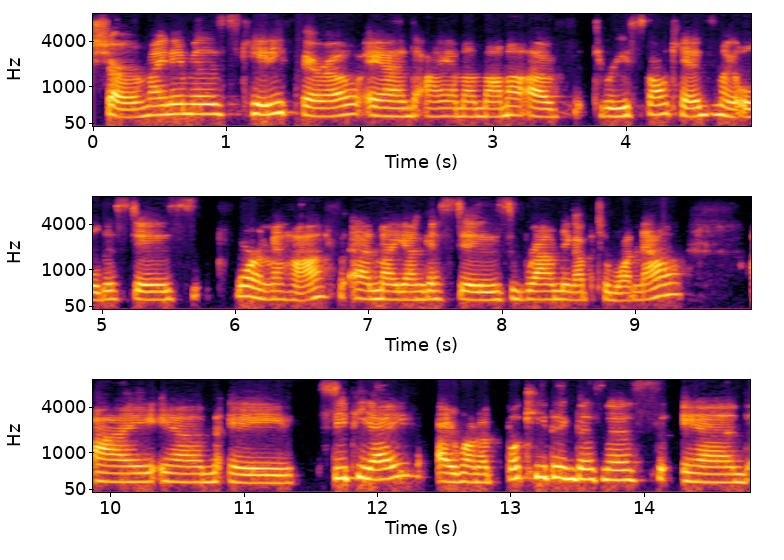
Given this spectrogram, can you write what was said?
Sure. My name is Katie Farrow, and I am a mama of three small kids. My oldest is four and a half, and my youngest is rounding up to one now. I am a CPA. I run a bookkeeping business and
